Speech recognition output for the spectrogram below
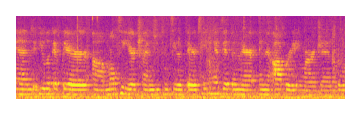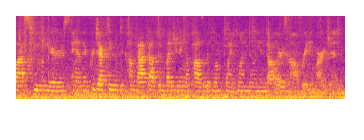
And if you look at their um, multi-year trends, you can see that they're taking a dip in their in their operating margin over the last few years, and they're projecting them to come back up and budgeting a positive 1.1 million dollars in operating margin.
